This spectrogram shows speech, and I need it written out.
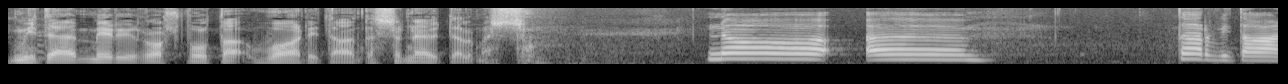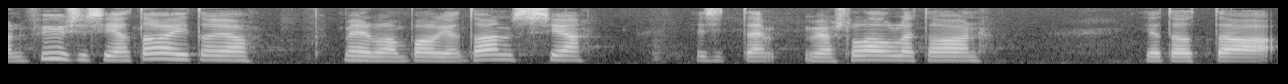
Mitä merirosvolta vaaditaan tässä näytelmässä? No, ö, tarvitaan fyysisiä taitoja. Meillä on paljon tanssia ja sitten myös lauletaan. Ja tota,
